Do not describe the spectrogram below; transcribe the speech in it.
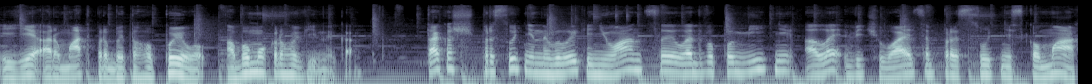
і є аромат прибитого пилу або мокрого віника. Також присутні невеликі нюанси, ледве помітні, але відчувається присутність комах.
